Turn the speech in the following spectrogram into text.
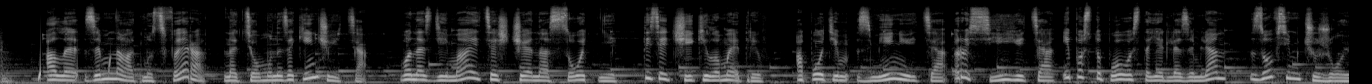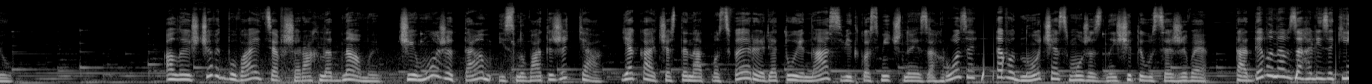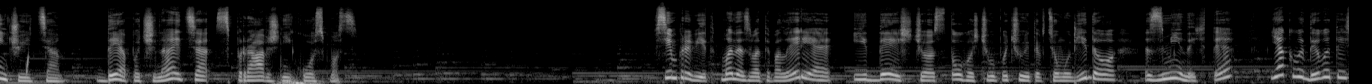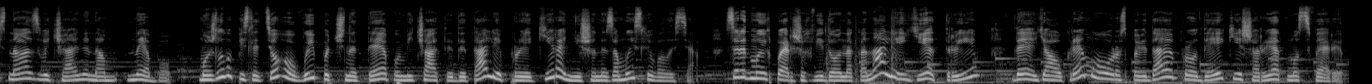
Але земна атмосфера на цьому не закінчується. Вона здіймається ще на сотні, тисячі кілометрів, а потім змінюється, розсіюється і поступово стає для землян зовсім чужою. Але що відбувається в шарах над нами? Чи може там існувати життя? Яка частина атмосфери рятує нас від космічної загрози та водночас може знищити усе живе? Та де вона взагалі закінчується? Де починається справжній космос? Всім привіт! Мене звати Валерія, і дещо з того, що ви почуєте в цьому відео, змінить те, як ви дивитесь на звичайне нам небо. Можливо, після цього ви почнете помічати деталі, про які раніше не замислювалися. Серед моїх перших відео на каналі є три, де я окремо розповідаю про деякі шари атмосфери.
